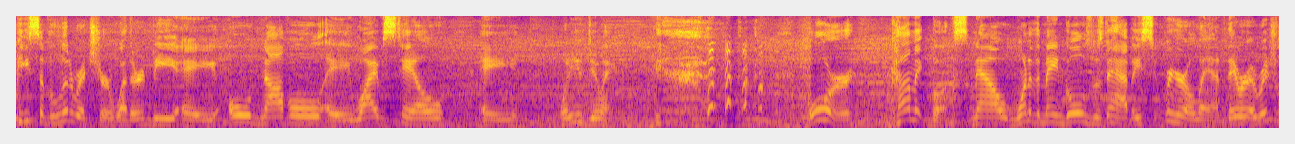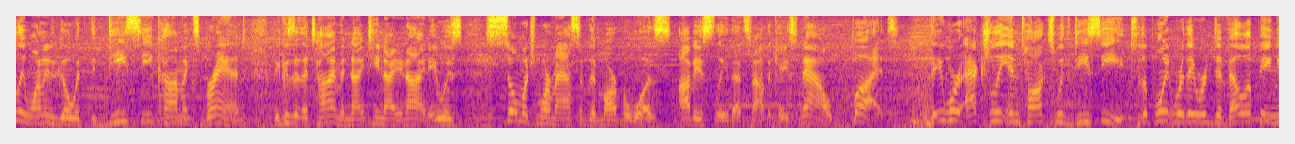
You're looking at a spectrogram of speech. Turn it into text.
piece of literature, whether it be a old novel, a wives' tale, a what are you doing? or comic books. Now, one of the main goals was to have a superhero land. They were originally wanting to go with the DC Comics brand because at the time in 1999, it was so much more massive than Marvel was. Obviously, that's not the case now, but they were actually in talks with DC to the point where they were developing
